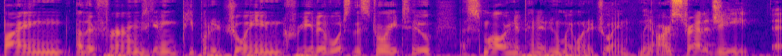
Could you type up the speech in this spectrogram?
buying other firms getting people to join creative? What's the story to a smaller independent who might want to join? I mean, our strategy uh,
